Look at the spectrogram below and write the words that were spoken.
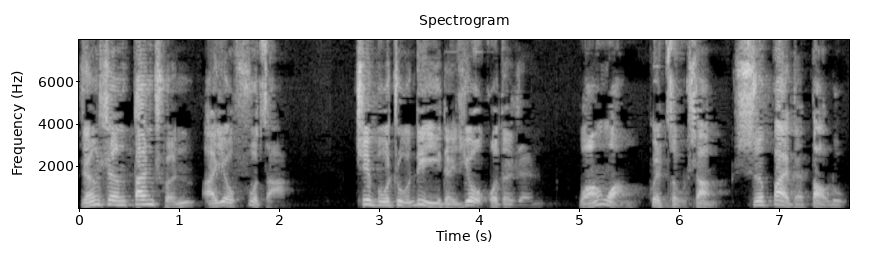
人生单纯而又复杂，禁不住利益的诱惑的人，往往会走上失败的道路，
